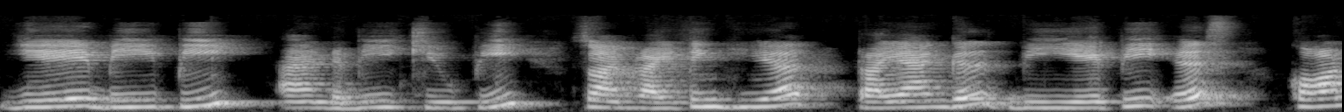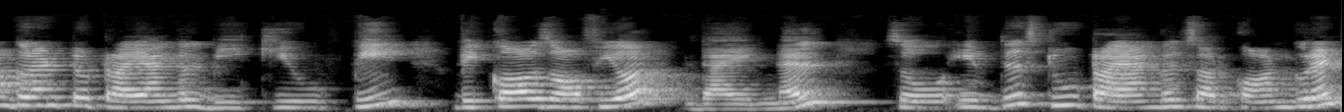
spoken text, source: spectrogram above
ABP and BQP. So I am writing here triangle BAP is congruent to triangle BQP because of your diagonal. So, if these two triangles are congruent,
